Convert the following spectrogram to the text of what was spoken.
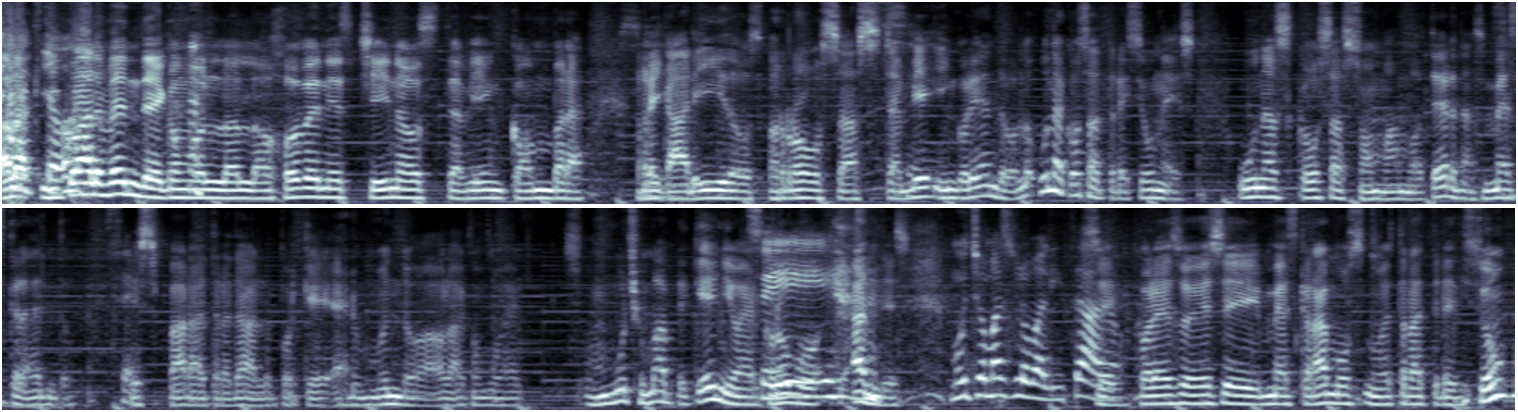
ahora igualmente como lo- los, jóvenes chinos también compran regalitos, rosas, también incluyendo. lo- Una cosa tradición es, unas cosas son más modernas, mezclando. Sí. Es para tratarlo, porque el mundo ahora como es mucho más pequeño el Sí. globo que antes. Mucho más globalizado. Sí, por eso es, eh, mezclamos nuestra tradición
